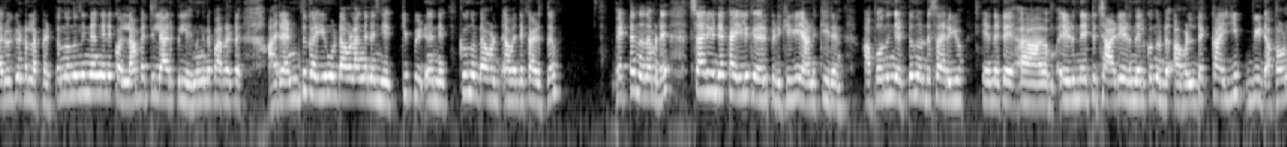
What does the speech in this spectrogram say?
ആരോഗ്യം ഉണ്ടല്ലോ പെട്ടെന്നൊന്നും നിന്നെ അങ്ങനെ കൊല്ലാൻ പറ്റില്ല ആർക്കില്ലേ? എന്നിങ്ങനെ പറഞ്ഞിട്ട് ആ രണ്ട് കൈയും കൊണ്ട് അവൾ അങ്ങനെ ഞെക്കി ഞെക്കുന്നുണ്ട് അവൾ അവന്റെ കഴുത്ത്. പെട്ടെന്ന് നമ്മുടെ സരുവിന്റെ കയ്യിൽ കയറി പിടിക്കുകയാണ് കിരൺ. അപ്പോൾ ഒന്ന് ഞെട്ടുന്നുണ്ട് സരയു എന്നിട്ട് എഴുന്നേറ്റ് ചാടി എഴുന്നേൽക്കുന്നുണ്ട്. അവളുടെ കൈ വിട അപ്പോൾ അവൾ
